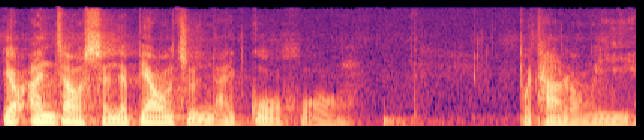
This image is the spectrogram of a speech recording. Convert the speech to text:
要按照神的标准来过活，不太容易，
